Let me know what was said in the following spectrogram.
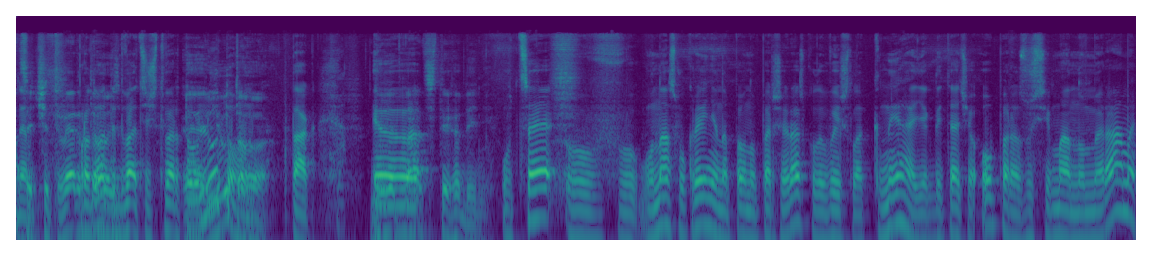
24 продавати 24 е, лютого. лютого. Так. Е, 19 годині. Це у нас в Україні, напевно, перший раз, коли вийшла книга як дитяча опера з усіма номерами.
